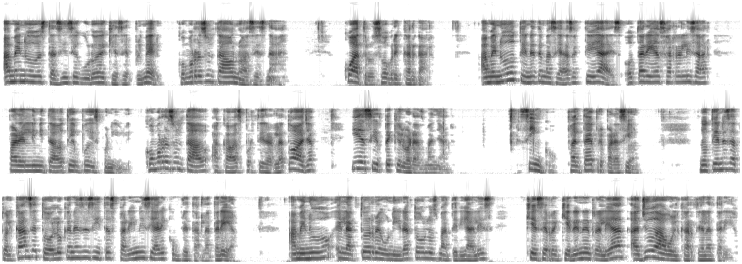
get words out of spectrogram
a menudo estás inseguro de qué hacer primero. Como resultado, no haces nada. 4. Sobrecargar. A menudo tienes demasiadas actividades o tareas a realizar para el limitado tiempo disponible. Como resultado, acabas por tirar la toalla y decirte que lo harás mañana. 5. Falta de preparación. No tienes a tu alcance todo lo que necesitas para iniciar y completar la tarea. A menudo el acto de reunir a todos los materiales que se requieren en realidad ayuda a volcarte a la tarea.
